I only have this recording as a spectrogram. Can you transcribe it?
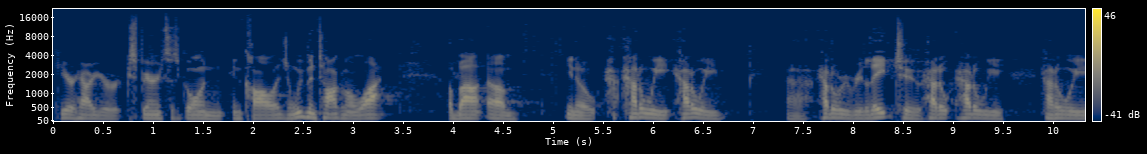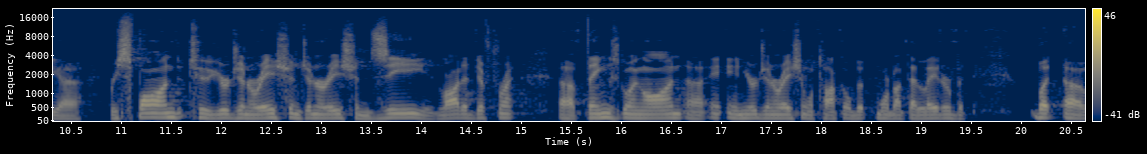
hear how your experience is going in college. And we've been talking a lot about, um, you know, how do we, how do we, uh, how do we relate to, how do, how do we, how do we uh, respond to your generation, Generation Z, a lot of different uh, things going on uh, in, your generation. We'll talk a little bit more about that later. But, but uh,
